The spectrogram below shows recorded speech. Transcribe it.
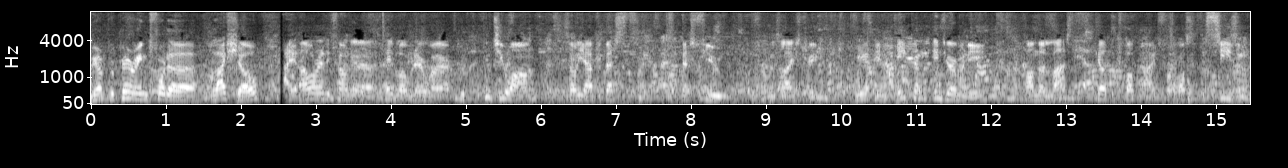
We are preparing for the live show. I already found a, a table over there where I put, put you on, so you have the best best view from this live stream here in Aachen in Germany on the last Celtic Folk Night for us this season.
